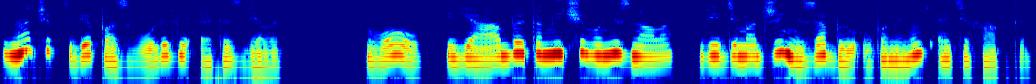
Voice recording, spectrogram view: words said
значит, тебе позволили это сделать. Воу, я об этом ничего не знала. Видимо, Джимми забыл упомянуть эти факты.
